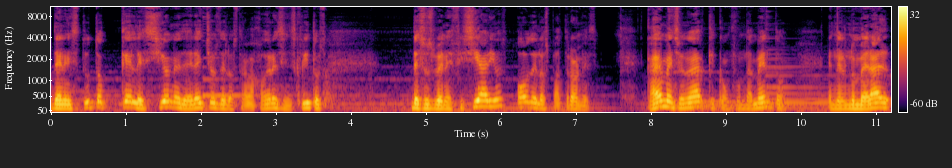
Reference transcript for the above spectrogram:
del instituto que lesione derechos de los trabajadores inscritos, de sus beneficiarios o de los patrones. Cabe mencionar que con fundamento en el numeral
